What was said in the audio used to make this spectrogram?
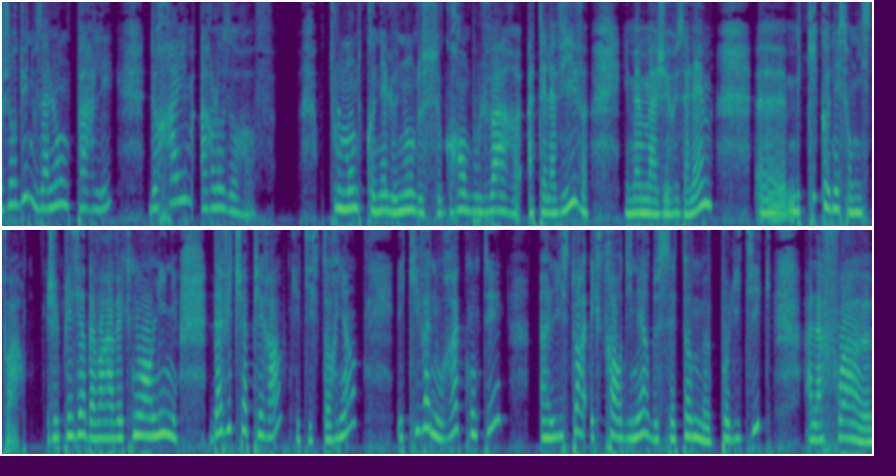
Aujourd'hui, nous allons parler de Chaim Arlozorov. Tout le monde connaît le nom de ce grand boulevard à Tel Aviv et même à Jérusalem, euh, mais qui connaît son histoire? J'ai le plaisir d'avoir avec nous en ligne David Shapira, qui est historien, et qui va nous raconter l'histoire extraordinaire de cet homme politique, à la fois euh,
